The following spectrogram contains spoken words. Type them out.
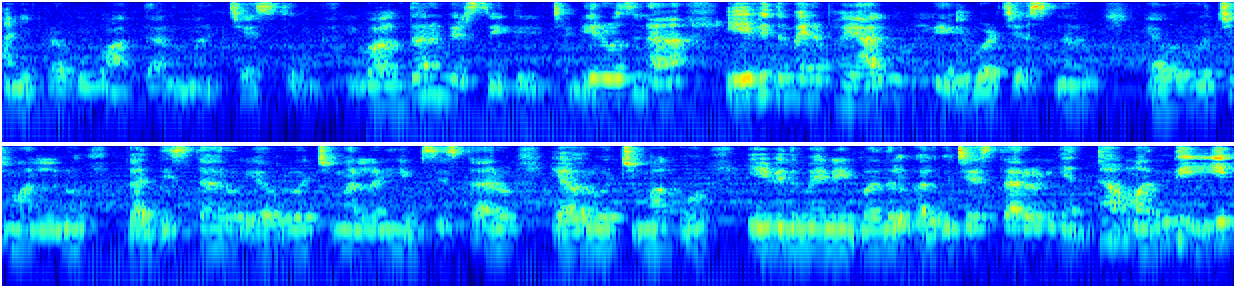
అని ప్రభు వాగ్దానం మనకి చేస్తూ ఉన్నారు. ఈ వాగ్దానం మీరు స్వీకరించండి. ఈ రోజున ఏ విధమైన భయాలు మిమ్మల్ని నిలబడి చేస్తున్నారు? ఎవరు వచ్చి మనల్ని గద్దిస్తారు? ఎవరు వచ్చి మనల్ని హింసిస్తారు? ఎవరు వచ్చి మాకు ఏ విధమైన ఇబ్బందులు కలుగు చేస్తారు? అని ఎంతమంది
